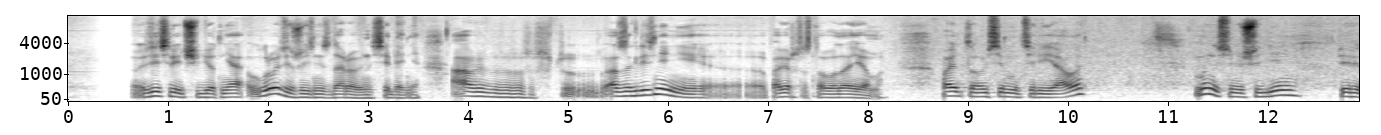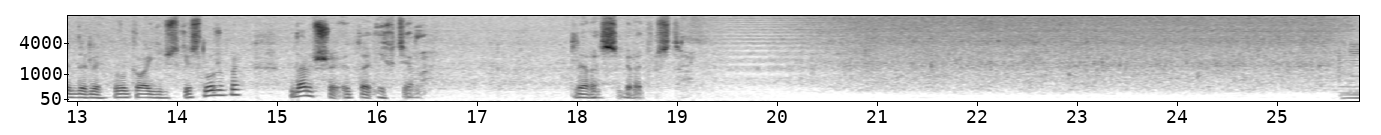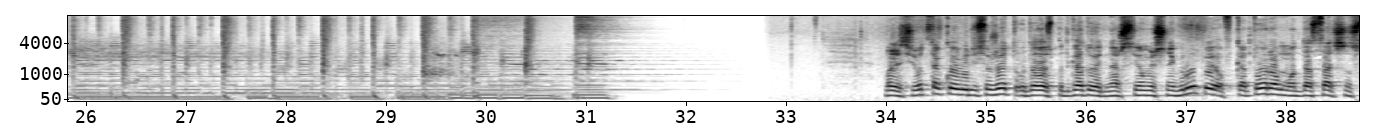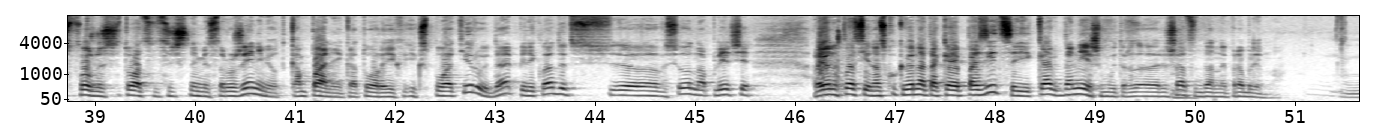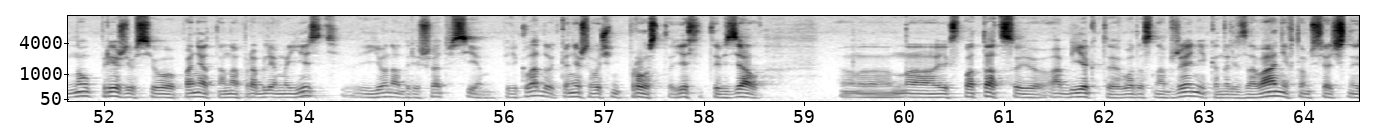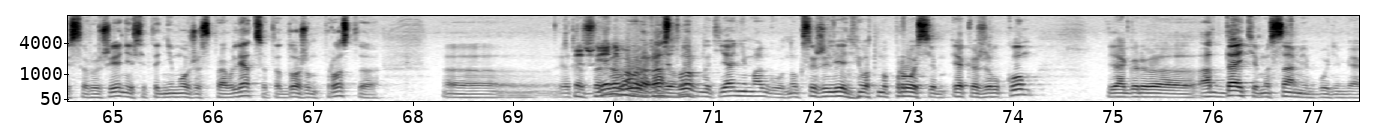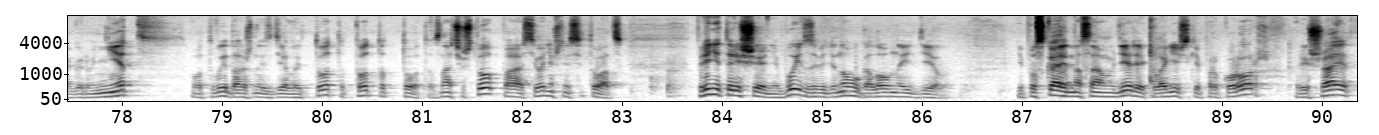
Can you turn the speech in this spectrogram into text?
Здесь речь идет не о угрозе жизни и здоровья населения, а о загрязнении э, поверхностного водоема. Поэтому все материалы мы на сегодняшний день передали в экологические службы. Дальше это их тема для разбирательства. Смотрите, вот такой видеосюжет удалось подготовить нашей съемочной группе, в котором вот достаточно сложная ситуация с очистными сооружениями, вот компании, которые их эксплуатируют, да, перекладывают э, все на плечи районных властей. Насколько верна такая позиция и как в дальнейшем будет решаться данная проблема? Ну, прежде всего, понятно, она проблема есть, ее надо решать всем. Перекладывать, конечно, очень просто. Если ты взял на эксплуатацию объекта водоснабжения, канализования, в том числе очистные сооружения. Если ты не можешь справляться, ты должен просто э, этот Скажешь, я не могу договор расторгнуть я не могу. Но, к сожалению, вот мы просим экожилком, я говорю, отдайте, мы сами будем. Я говорю, нет, вот вы должны сделать то-то, то-то, то-то. Значит, что по сегодняшней ситуации? Принято решение, будет заведено уголовное дело. И пускай на самом деле экологический прокурор решает,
